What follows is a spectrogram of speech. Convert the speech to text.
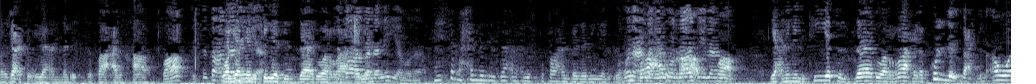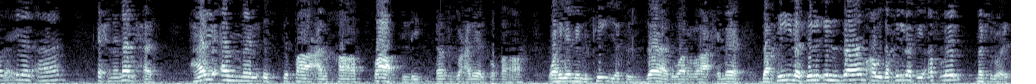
رجعت إلى أن الاستطاعة الخاصة وهي ملكية الزاد والراحلة. الاستطاعة البدنية ليس محل النزاع في الاستطاعة البدنية. الاستطاعة الخاصة. يعني ملكية الزاد والراحلة. كل البحث من أول إلى الآن إحنا نبحث هل أن الاستطاعة الخاصة اللي يركزوا عليها الفقهاء وهي ملكية الزاد والراحلة دخيلة في الإلزام أو دخيلة في أصل المشروعية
